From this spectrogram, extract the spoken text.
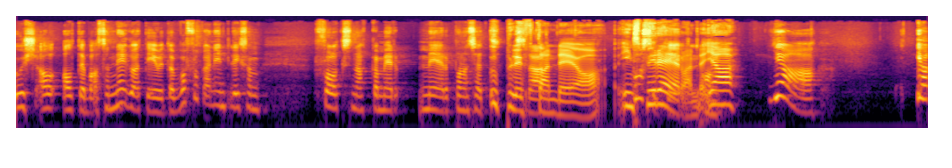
usch all, allt är bara så negativt och varför kan inte liksom folk snacka mer, mer på något sätt Upplyftande och inspirerande. Ja, Ja. Ja,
